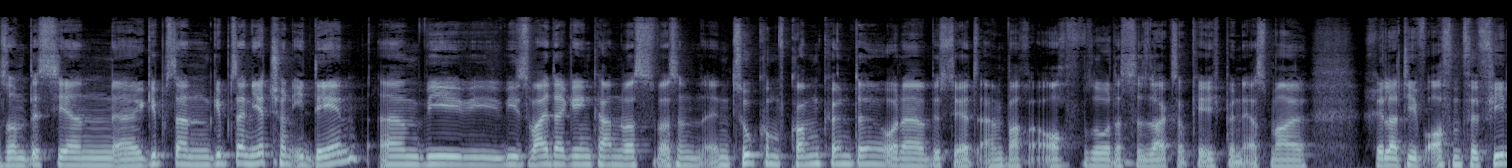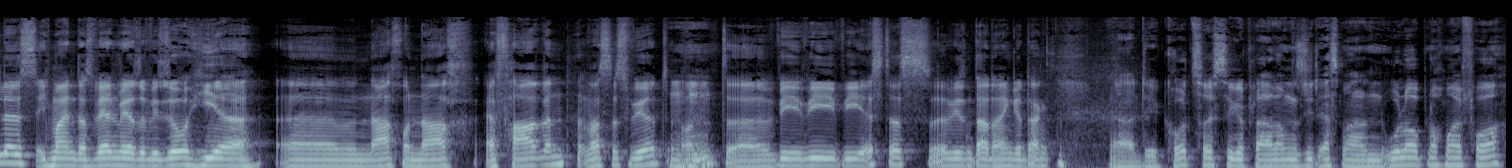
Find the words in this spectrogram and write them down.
so ein bisschen, äh, gibt's dann, gibt's dann jetzt schon Ideen, ähm, wie, wie, wie es weitergehen kann, was, was in, in Zukunft kommen könnte? Oder bist du jetzt einfach auch so, dass du sagst, okay, ich bin erstmal relativ offen für vieles? Ich meine, das werden wir sowieso hier äh, nach und nach erfahren, was es wird. Mhm. Und äh, wie, wie, wie ist das? Wie sind da deine Gedanken? Ja, die kurzfristige Planung sieht erstmal einen Urlaub nochmal vor.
